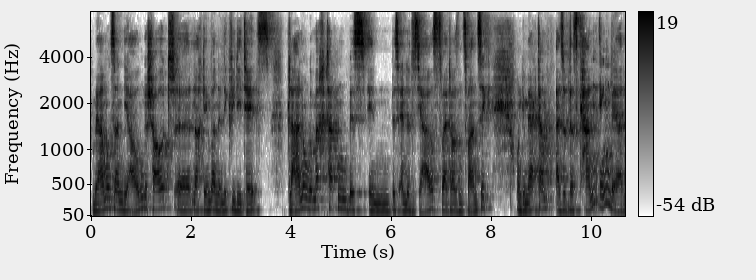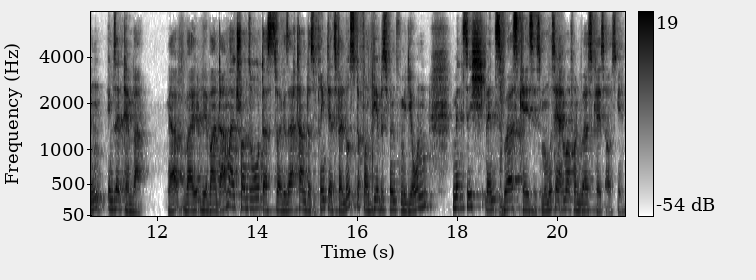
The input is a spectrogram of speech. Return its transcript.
Und wir haben uns dann die Augen geschaut, äh, nachdem wir eine Liquiditätsplanung gemacht hatten bis, in, bis Ende des Jahres 2020 und gemerkt haben, also das kann eng werden im September. Ja, weil wir waren damals schon so, dass wir gesagt haben, das bringt jetzt Verluste von vier bis fünf Millionen mit sich, wenn es Worst Case ist. Man muss ja immer von Worst Case ausgehen.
